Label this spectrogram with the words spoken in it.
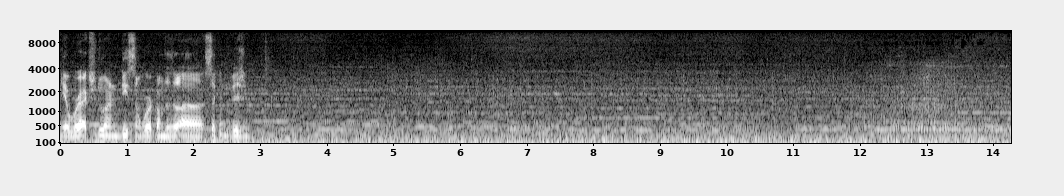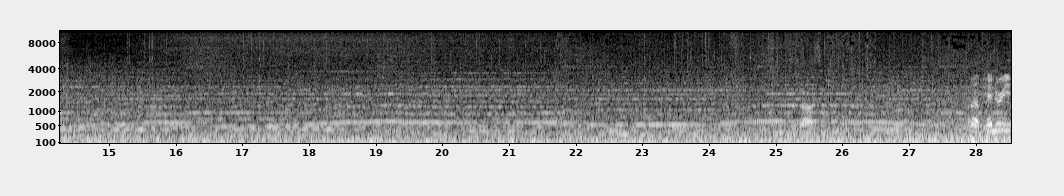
Yeah, we're actually doing decent work on the uh, second division. Henry?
